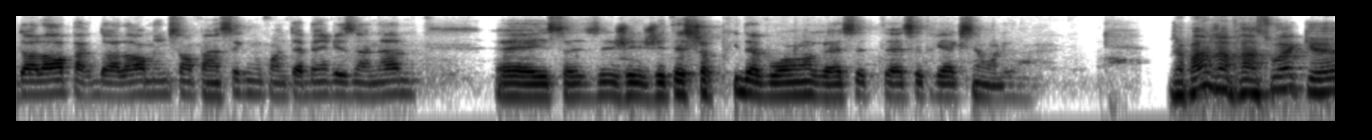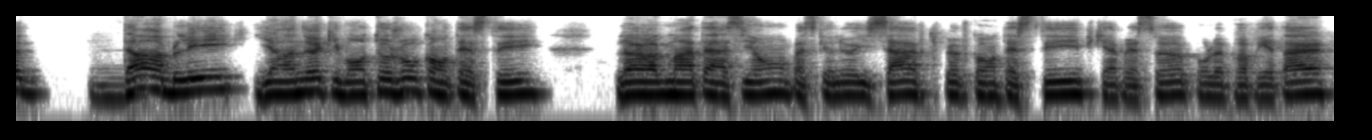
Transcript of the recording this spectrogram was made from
dollar par dollar, même si on pensait que était bien raisonnable. J'étais surpris de voir cette, cette réaction-là. Je pense, Jean-François, que d'emblée, il y en a qui vont toujours contester leur augmentation parce que là, ils savent qu'ils peuvent contester, puis qu'après ça, pour le propriétaire,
